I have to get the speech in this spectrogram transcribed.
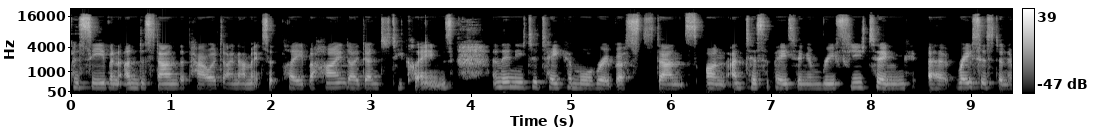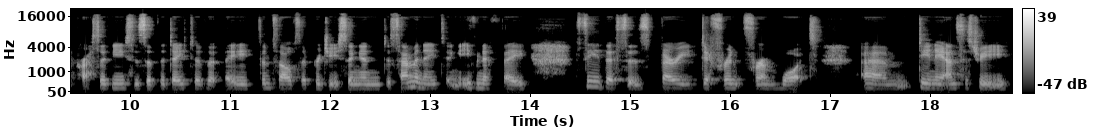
perceive and understand the power dynamics at play behind identity claims. And they need to take a more robust stance on anticipating and refuting uh, racist and oppressive uses of the data that they themselves are producing and disseminating, even if they see this as very different from what um, DNA ancestry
